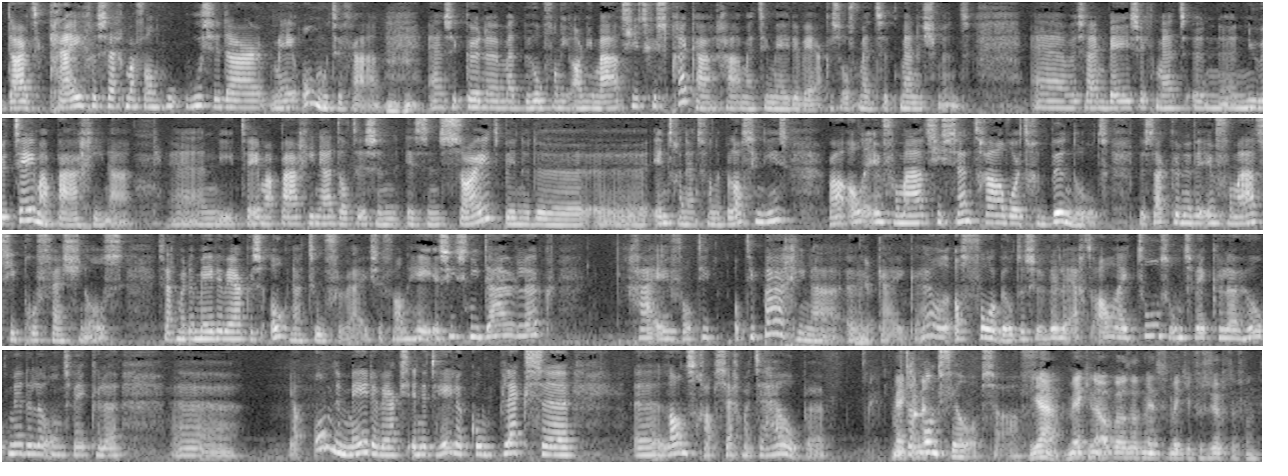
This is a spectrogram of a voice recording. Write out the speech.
daar te krijgen, zeg maar, van hoe, hoe ze daarmee om moeten gaan. Mhm. En ze kunnen met behulp van die animatie het gesprek aangaan met die medewerkers of met het management. En we zijn bezig met een, nieuwe themapagina. En die themapagina, dat is een, is een site binnen de uh, intranet van de Belastingdienst, waar alle informatie centraal wordt gebundeld. Dus daar kunnen de informatieprofessionals zeg maar, de medewerkers ook naartoe verwijzen. Van, hé, hey, is iets niet duidelijk? Ga even op die, op die pagina uh, kijken, hè, als voorbeeld. Dus we willen echt allerlei tools ontwikkelen, hulpmiddelen ontwikkelen... Uh, ja, om de medewerkers in het hele complexe uh, landschap zeg maar, te helpen. Want er nou, komt veel op ze af. Ja, merk je nou ook wel dat mensen een beetje verzuchten van...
